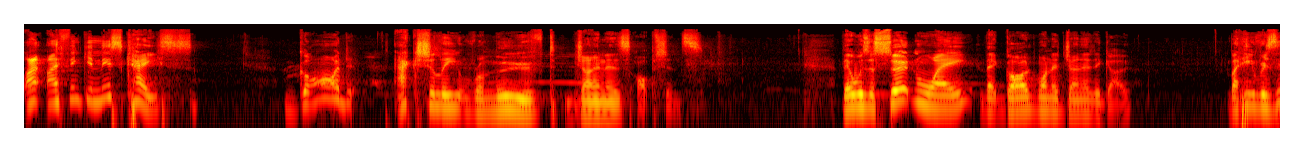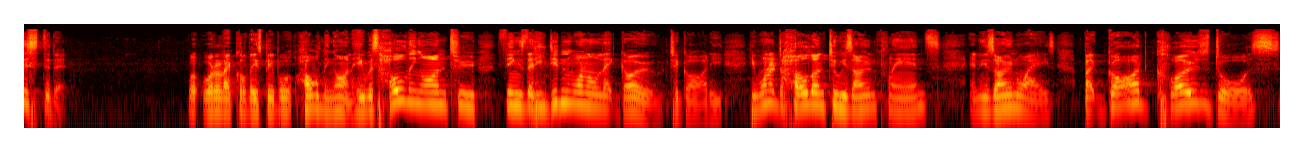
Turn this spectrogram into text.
I, I think in this case, God actually removed Jonah's options. There was a certain way that God wanted Jonah to go, but he resisted it. What, what, did I call these people? Holding on. He was holding on to things that he didn't want to let go to God. He, he wanted to hold on to his own plans and his own ways, but God closed doors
